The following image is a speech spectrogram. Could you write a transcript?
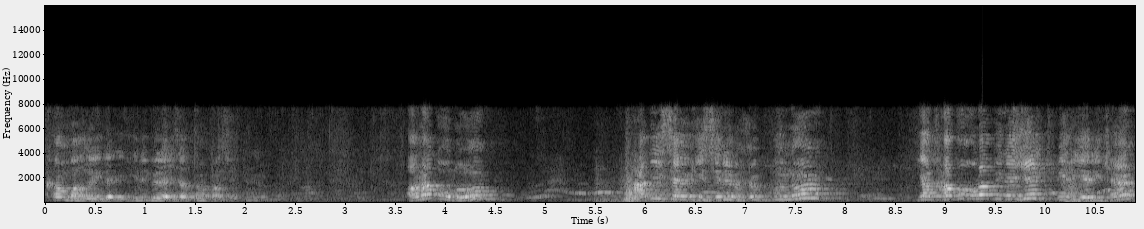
Kan bağıyla ilgili bir ecdattan bahsediyorum. Anadolu Ali sevgisinin hübbünün yatağı olabilecek bir yer iken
